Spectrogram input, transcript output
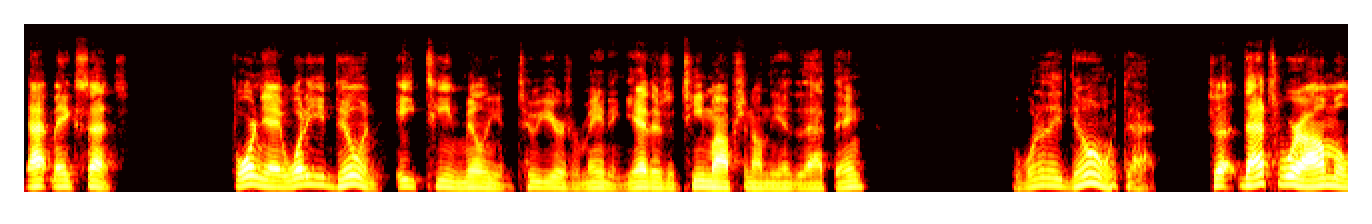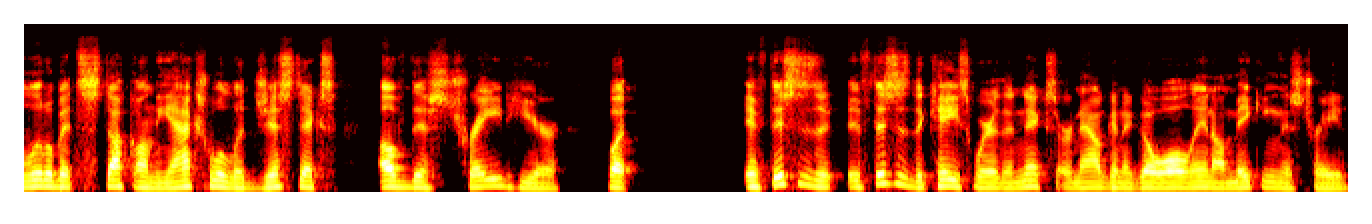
That makes sense. Fournier, what are you doing? 18 million, two years remaining. Yeah, there's a team option on the end of that thing. But what are they doing with that? So that's where I'm a little bit stuck on the actual logistics of this trade here. But if this is a, if this is the case where the Knicks are now going to go all in on making this trade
